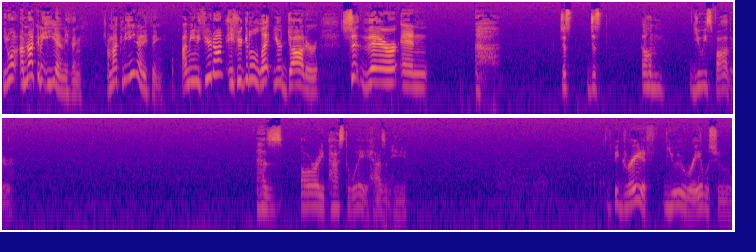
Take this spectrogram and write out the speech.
You know what? I'm not gonna eat anything. I'm not gonna eat anything. I mean, if you're not, if you're gonna let your daughter sit there and just, just, um, Yui's father has already passed away, hasn't he? It'd be great if Yui were able to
